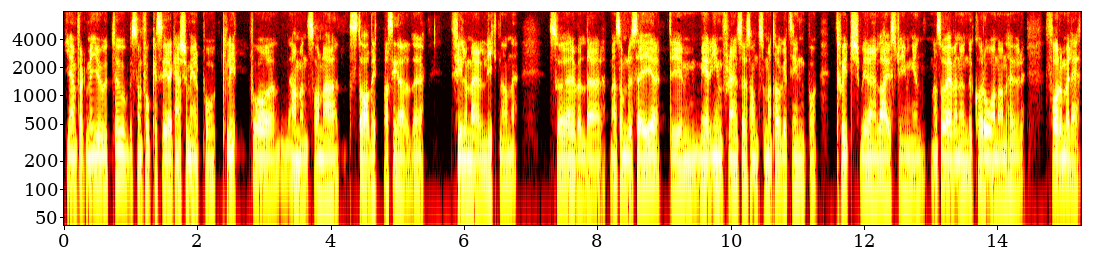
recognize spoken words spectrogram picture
jämfört med YouTube som fokuserar kanske mer på klipp och ja, sådana stadigt baserade filmer eller liknande så är det väl där. Men som du säger, det är mer influencers och sånt som har tagits in på Twitch vid den här livestreamingen. Man såg även under coronan hur Formel 1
